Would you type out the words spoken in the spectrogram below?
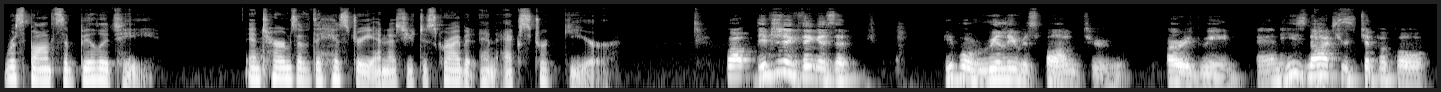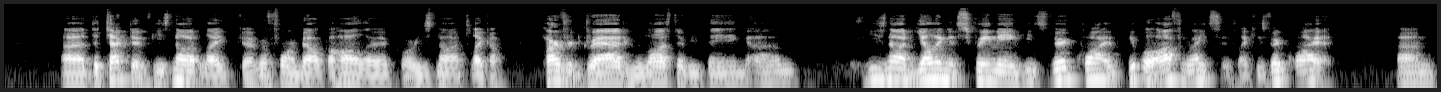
responsibility in terms of the history and, as you describe it, an extra gear. Well, the interesting thing is that people really respond to Ari Green, and he's not yes. your typical uh, detective. He's not like a reformed alcoholic or he's not like a Harvard grad who lost everything. Um, he's not yelling and screaming. He's very quiet. People often write says like he's very quiet. Um,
